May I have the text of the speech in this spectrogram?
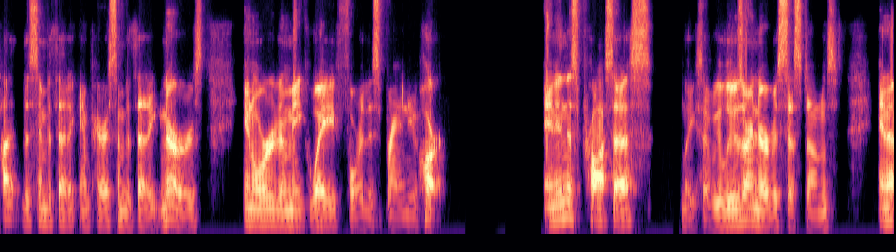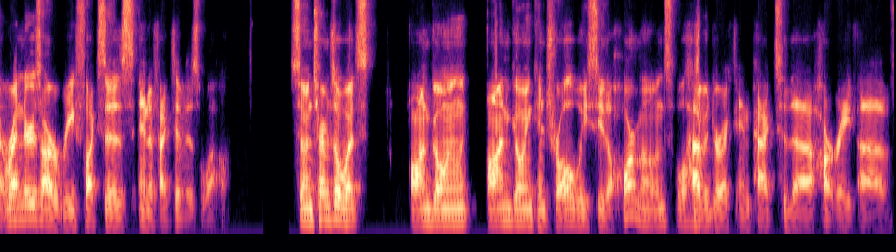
cut the sympathetic and parasympathetic nerves in order to make way for this brand new heart. And in this process, like I said, we lose our nervous systems, and that renders our reflexes ineffective as well. So in terms of what's ongoing ongoing control, we see the hormones will have a direct impact to the heart rate of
